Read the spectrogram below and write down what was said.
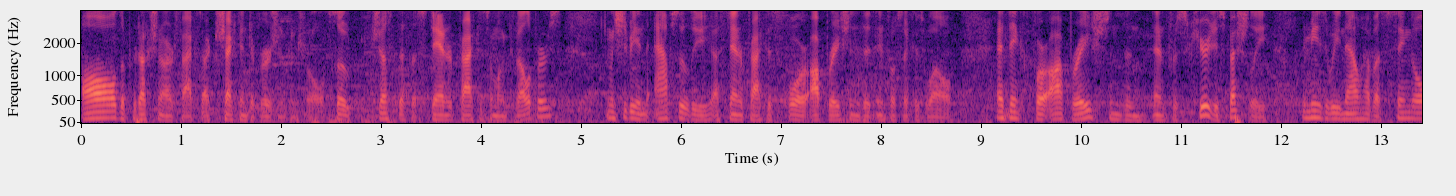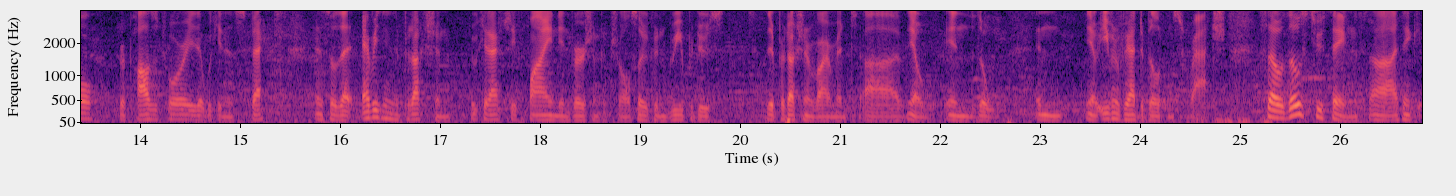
all the production artifacts are checked into version control. So just as a standard practice among developers, it should be an absolutely a standard practice for operations at InfoSec as well. I think for operations and, and for security especially, it means that we now have a single repository that we can inspect, and so that everything's in production, we can actually find in version control, so we can reproduce the production environment, uh, you know, in the, in, you know, even if we had to build it from scratch. So those two things, uh, I think,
